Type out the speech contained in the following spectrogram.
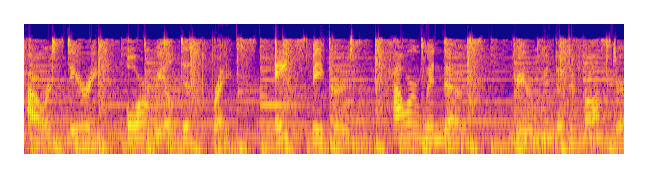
power steering, four-wheel disc brakes, eight speakers, power windows, rear window defroster.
